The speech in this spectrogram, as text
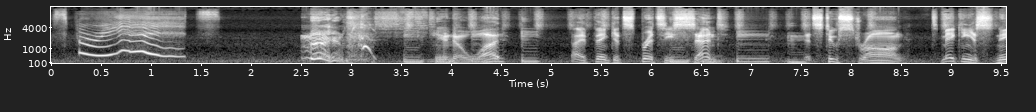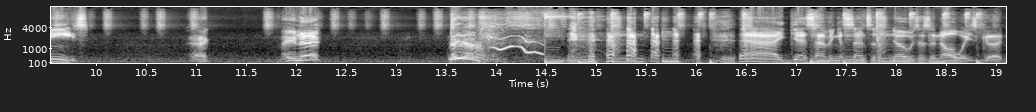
Spritz! You know what? I think it's Spritzy's scent. It's too strong. It's making you sneeze. Heck? Maniac! Ah, I guess having a sensitive nose isn't always good.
